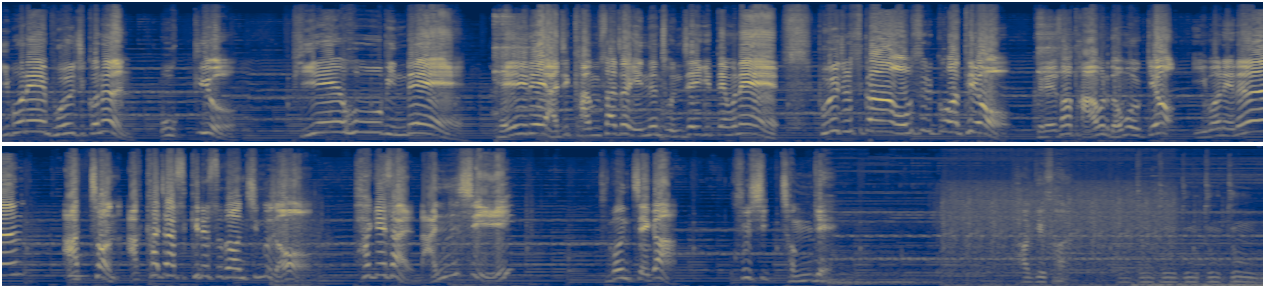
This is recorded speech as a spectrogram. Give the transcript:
이번에 보여줄 거는 옥규. 비의 호흡인데 베일에 아직 감싸져 있는 존재이기 때문에 보여줄 수가 없을 것 같아요. 그래서 다음으로 넘어올게요. 이번에는 아천 아카자 스킬을 쓰던 친구죠. 파괴살 난시. 두 번째가 수식 전개. 파괴살. 둥둥둥둥둥.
